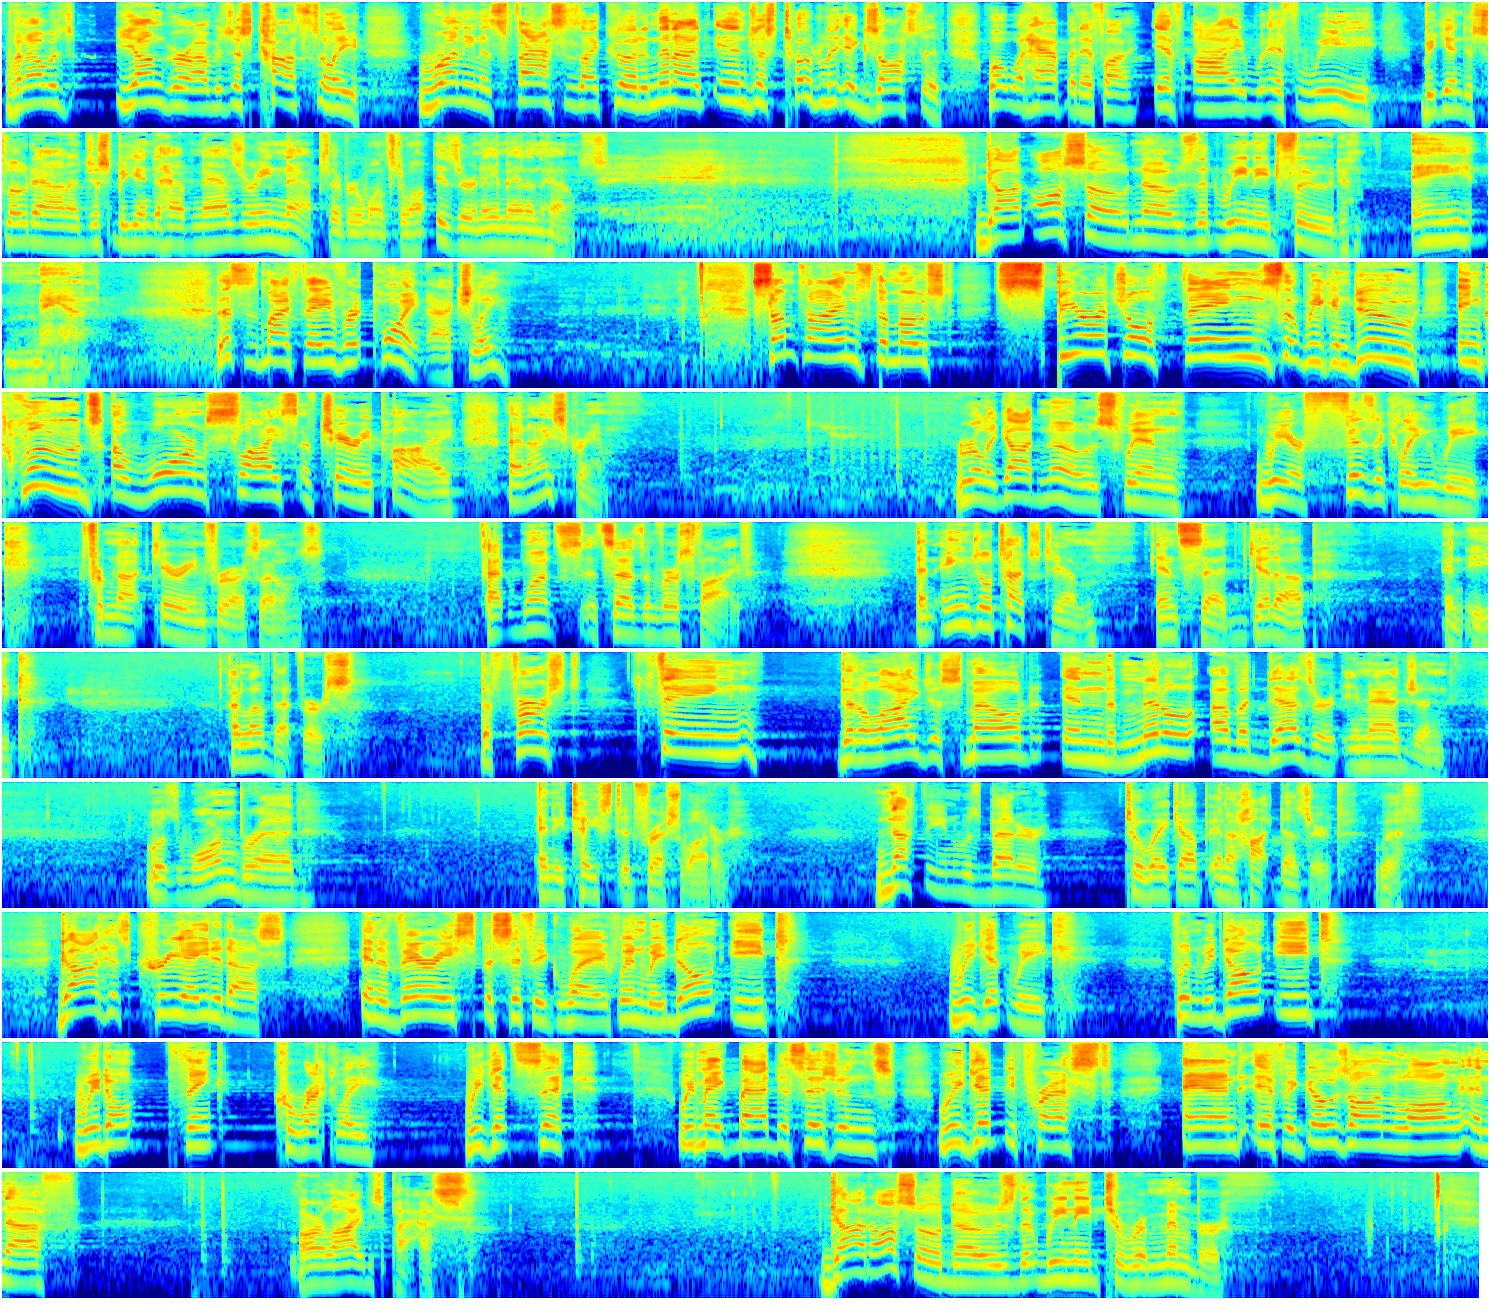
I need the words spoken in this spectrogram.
When I was younger, I was just constantly running as fast as I could, and then I'd end just totally exhausted. What would happen if I, if I, if we begin to slow down and just begin to have Nazarene naps every once in a while? Is there an amen in the house? Amen. God also knows that we need food. Amen. This is my favorite point, actually. Sometimes the most spiritual things that we can do includes a warm slice of cherry pie and ice cream. Really, God knows when we are physically weak from not caring for ourselves. At once, it says in verse 5 an angel touched him and said, Get up and eat. I love that verse. The first thing that Elijah smelled in the middle of a desert, imagine, was warm bread and he tasted fresh water. Nothing was better to wake up in a hot desert with. God has created us in a very specific way. When we don't eat, we get weak. When we don't eat, we don't think correctly. We get sick we make bad decisions, we get depressed, and if it goes on long enough, our lives pass. God also knows that we need to remember.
